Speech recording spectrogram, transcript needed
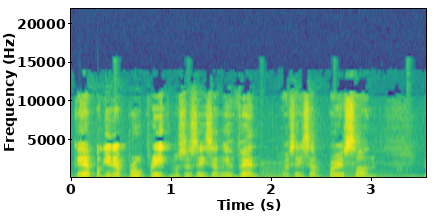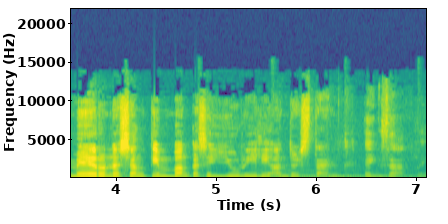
Kaya pag inappropriate mo siya sa isang event or sa isang person, meron na siyang timbang kasi you really understand. Exactly.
